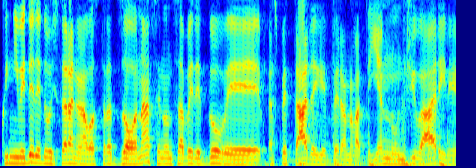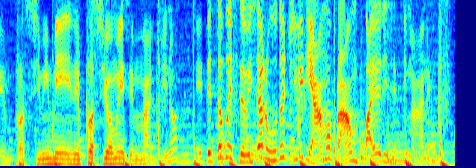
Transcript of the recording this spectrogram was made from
Quindi vedete dove starà nella vostra zona. Se non sapete dove, aspettate che verranno fatti gli annunci vari nel, me- nel prossimo mese, immagino. E detto questo, vi saluto e ci vediamo fra un paio di settimane.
